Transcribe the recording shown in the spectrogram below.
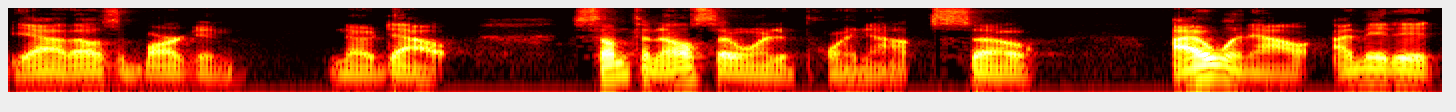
yeah, that was a bargain no doubt. Something else I wanted to point out. So I went out, I made it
